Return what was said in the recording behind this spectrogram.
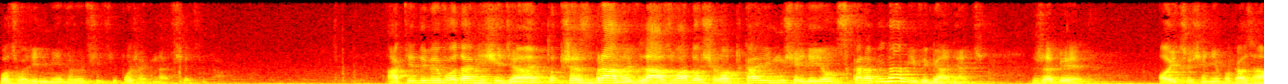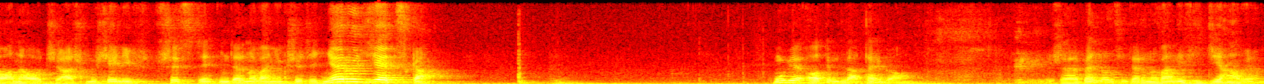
pozwolili mi wrócić i pożegnać się z nią. A kiedy we Włodawie siedziałem, to przez bramę wlazła do środka i musieli ją z karabinami wyganiać, żeby ojcu się nie pokazała na oczy, aż musieli wszyscy internowani krzyczeć, nie ródź dziecka! Mówię o tym dlatego, że będąc internowany widziałem,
